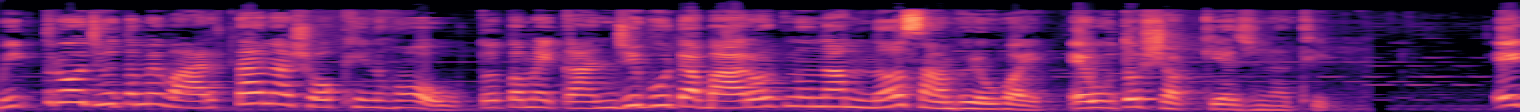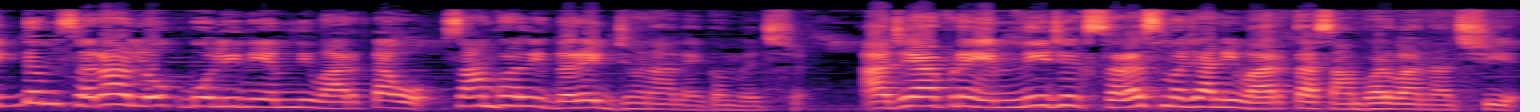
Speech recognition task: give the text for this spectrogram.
મિત્રો, જો તમે વાર્તાના શોખીન હોવ, તો તમે કાંજીભૂટા બારોટનું નામ ન સાંભળ્યું હોય, એવું તો શક્ય જ નથી. એકદમ સરળ લોકબોલીની એમની વાર્તાઓ સાંભળવી દરેક જણાને ગમે છે. આજે આપણે એમની જ એક સરસ મજાની વાર્તા સાંભળવાના છીએ,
